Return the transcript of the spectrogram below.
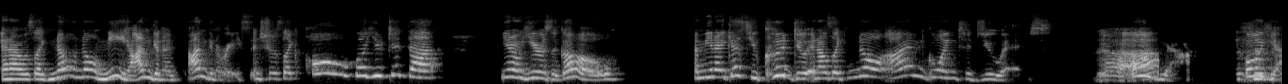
And I was like, no, no, me, I'm going to, I'm going to race. And she was like, oh, well, you did that, you know, years ago. I mean, I guess you could do it. And I was like, no, I'm going to do it. Yeah. Oh, yeah oh yeah.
